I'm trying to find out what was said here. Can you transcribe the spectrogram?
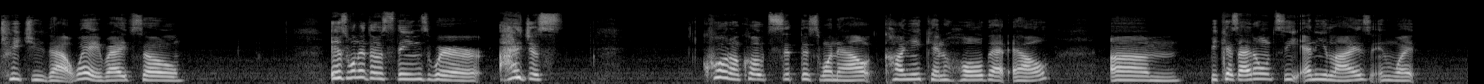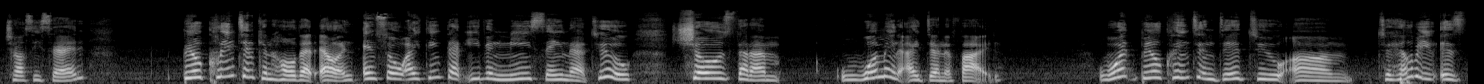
treat you that way, right? So it's one of those things where I just quote unquote sit this one out. Kanye can hold that L. Um, because I don't see any lies in what Chelsea said. Bill Clinton can hold that L. And, and so I think that even me saying that too shows that I'm woman identified. What Bill Clinton did to um to Hillary is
